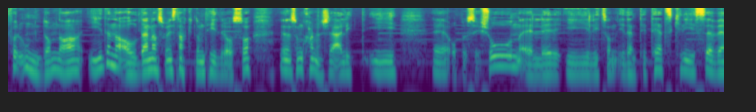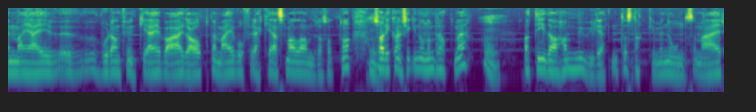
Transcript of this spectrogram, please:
for ungdom da, i denne alderen, som vi snakket om tidligere også, eh, som kanskje er litt i eh, opposisjon eller i litt sånn identitetskrise. Hvem er jeg, hvordan funker jeg, hva er galt med meg, hvorfor er ikke jeg som alle andre og sånt noe. Så har de kanskje ikke noen å prate med. Mm. At de da har muligheten til å snakke med noen som er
